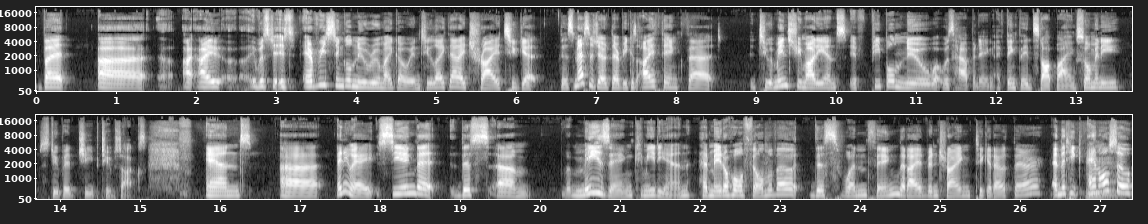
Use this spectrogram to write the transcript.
but uh, I, I, it was just, it's every single new room I go into like that. I try to get this message out there because I think that to a mainstream audience, if people knew what was happening, I think they'd stop buying so many stupid, cheap tube socks. And uh, anyway, seeing that this um, amazing comedian had made a whole film about this one thing that I had been trying to get out there, and that he, and also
